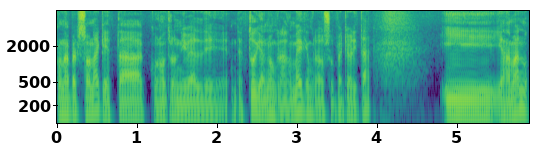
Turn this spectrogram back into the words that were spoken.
una persona que está con otro nivel de, de estudio, un grado medio, un grado superior y tal. Y, además,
